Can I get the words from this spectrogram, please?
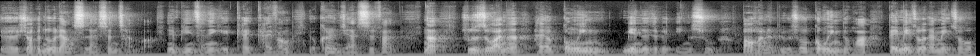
呃，需要更多的粮食来生产嘛，因为毕竟餐厅可以开开放，有客人进来吃饭。那除此之外呢，还有供应面的这个因素，包含了比如说供应的话，北美洲、南美洲，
